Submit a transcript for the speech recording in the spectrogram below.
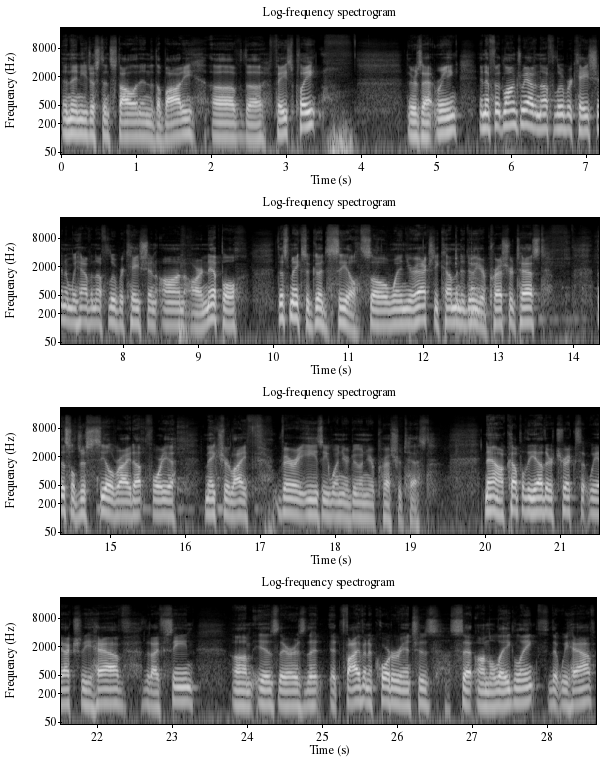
And then you just install it into the body of the faceplate. There's that ring. And if as long as we have enough lubrication and we have enough lubrication on our nipple, this makes a good seal. So when you're actually coming to do your pressure test, this will just seal right up for you. Makes your life very easy when you're doing your pressure test. Now, a couple of the other tricks that we actually have that I've seen um, is there is that at five and a quarter inches set on the leg length that we have,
